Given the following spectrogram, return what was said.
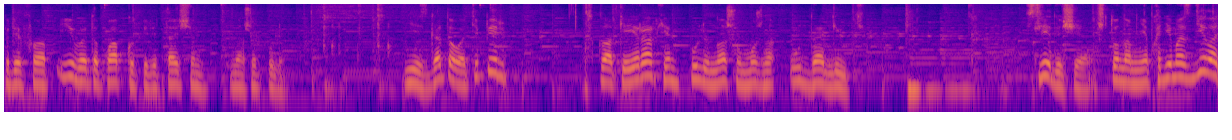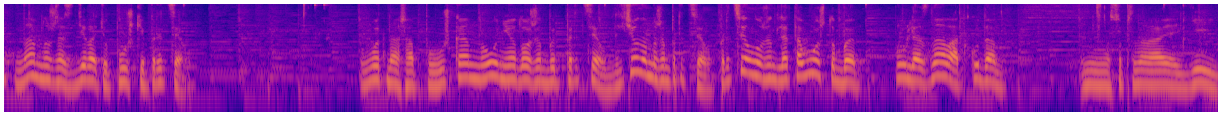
Префаб. И в эту папку перетащим нашу пулю. Есть, готово. Теперь в вкладке иерархии пулю нашу можно удалить. Следующее, что нам необходимо сделать, нам нужно сделать у пушки прицел. Вот наша пушка, но у нее должен быть прицел. Для чего нам нужен прицел? Прицел нужен для того, чтобы пуля знала, откуда, собственно, ей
